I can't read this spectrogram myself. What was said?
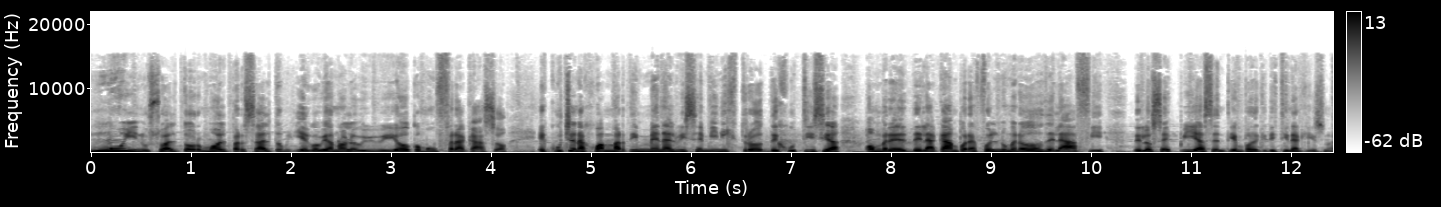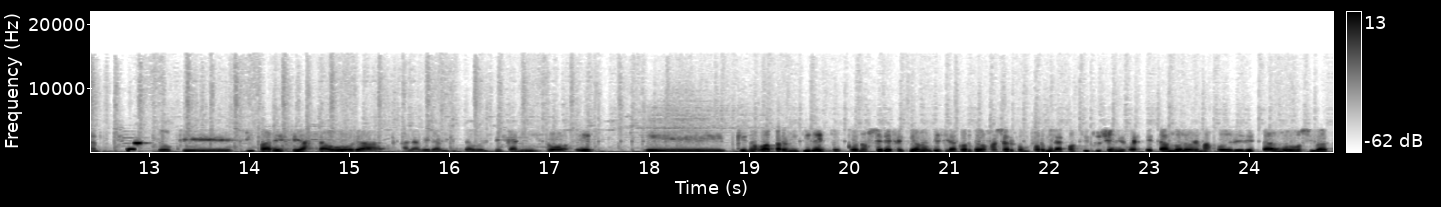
muy inusual, tomó el per saltum y el gobierno lo vivió como un fracaso. Escuchen a Juan Martín Mena, el viceministro de Justicia, hombre de la Cámpora, fue el número dos de la AFI, de los espías en tiempos de Cristina Kirchner. Lo que sí parece hasta ahora, al haber habilitado el mecanismo, es eh, que nos va a permitir esto, conocer efectivamente si la Corte va a fallar conforme a la Constitución y respetando a los demás poderes del Estado o si va a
